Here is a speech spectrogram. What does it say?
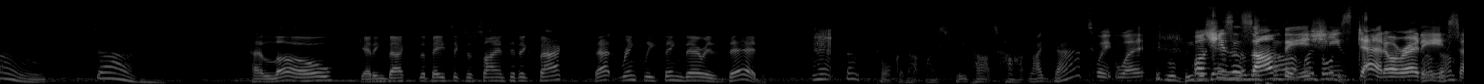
Oh, darling. Hello? Getting back to the basics of scientific fact? That wrinkly thing there is dead. Mm. Don't talk about my sweetheart's heart like that. Wait, what? It will beat Well, she's a when we power up zombie. She's dead already, Well so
